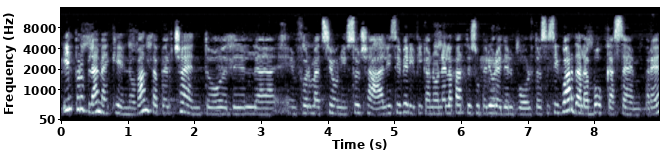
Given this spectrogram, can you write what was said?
Il problema è che il 90% delle informazioni sociali si verificano nella parte superiore del volto. Se si guarda la bocca sempre,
